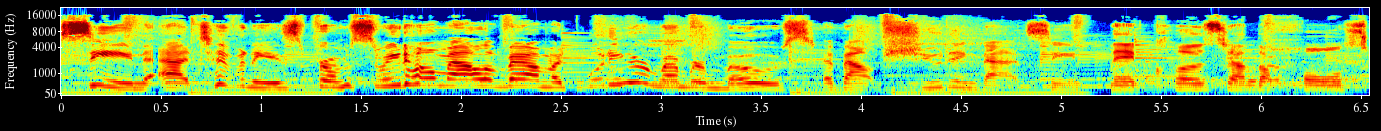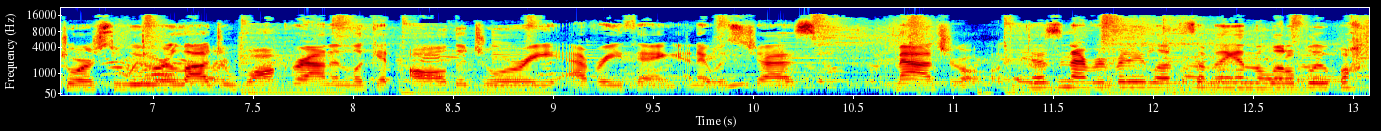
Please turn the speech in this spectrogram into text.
scene at Tiffany's from Sweet Home Alabama. What do you remember most about shooting that scene? They had closed down the whole store, so we were allowed to walk around and look at all the jewelry, everything, and it was just magical. Doesn't everybody love something in the little blue box?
